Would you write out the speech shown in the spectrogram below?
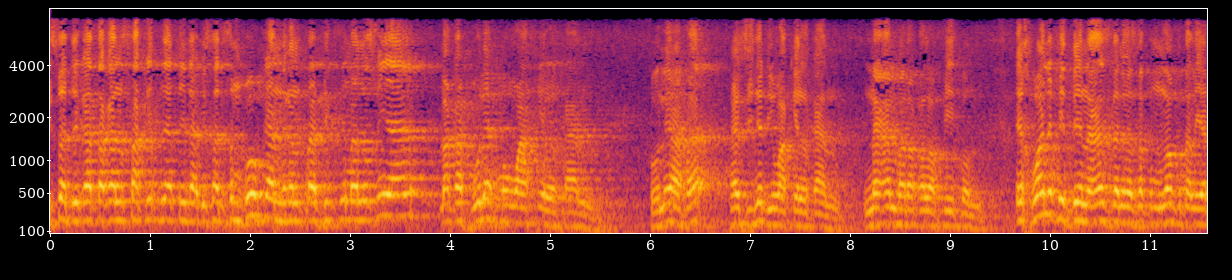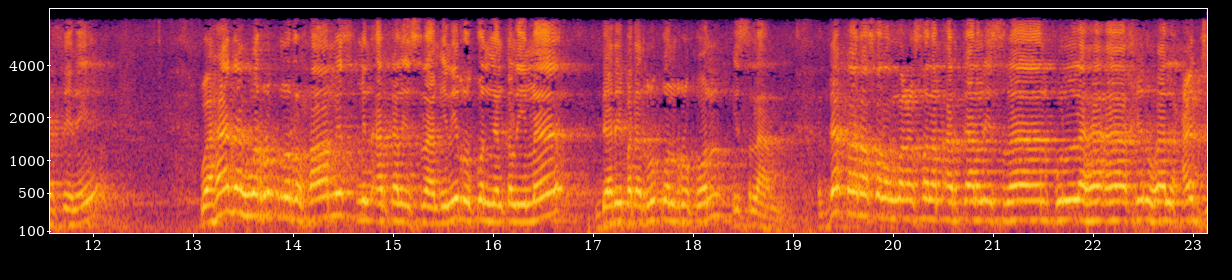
bisa dikatakan sakitnya tidak bisa disembuhkan dengan prediksi manusia, maka boleh mewakilkan. Boleh apa? Hajinya diwakilkan. Na'am barakallahu fikum. Ikhwani fi din azza wa jalla kita lihat sini. Wa hadha huwa ruknul khamis min arkan Islam. Ini rukun yang kelima daripada rukun-rukun Islam. Dzakara sallallahu alaihi wasallam arkanul Islam kullaha akhiruha al-hajj.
